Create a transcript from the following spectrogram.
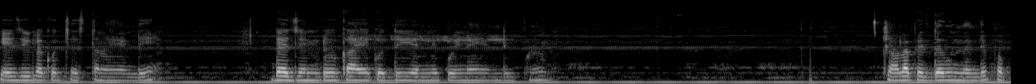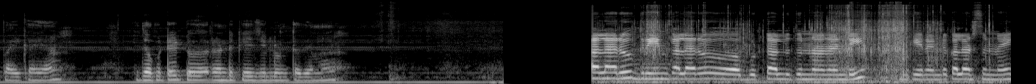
కేజీలకు వచ్చేస్తున్నాయండి. డజన్లు కాయ కొద్ది అన్నీ పోయినాయండి ఇప్పుడు. చాలా పెద్దగా ఉందండి పప్పాయికాయ. ఇదొకటే టూ రెండు కేజీలు ఉంటుందేమో. కలరు గ్రీన్ కలరు బుట్ట అల్లుతున్నానండి. ఇంక ఈ రెండు కలర్స్ ఉన్నాయి.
